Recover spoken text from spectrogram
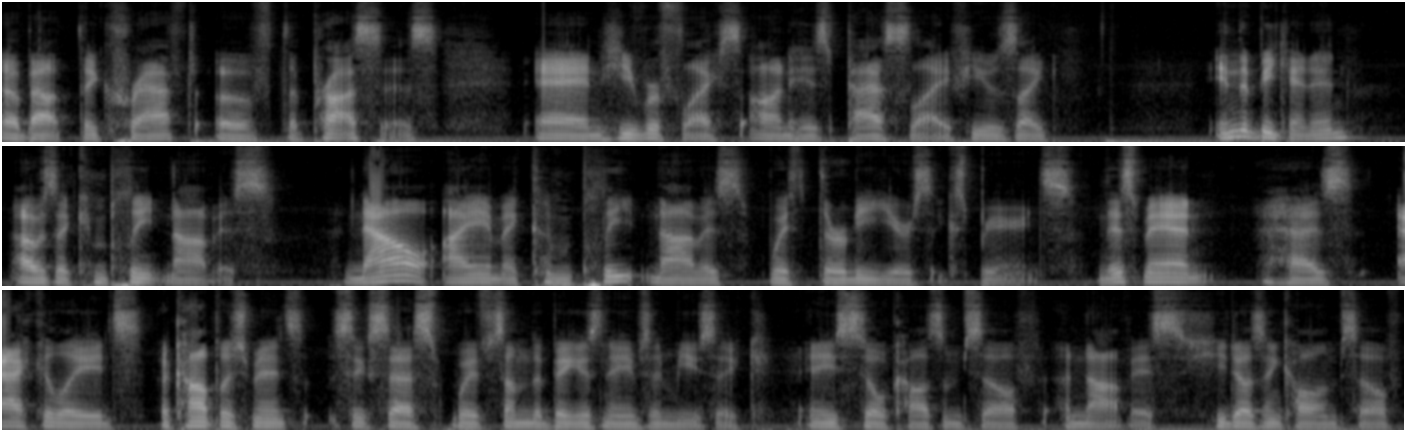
about the craft of the process. And he reflects on his past life. He was like, In the beginning, I was a complete novice. Now I am a complete novice with 30 years experience. This man has accolades, accomplishments, success with some of the biggest names in music, and he still calls himself a novice. He doesn't call himself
